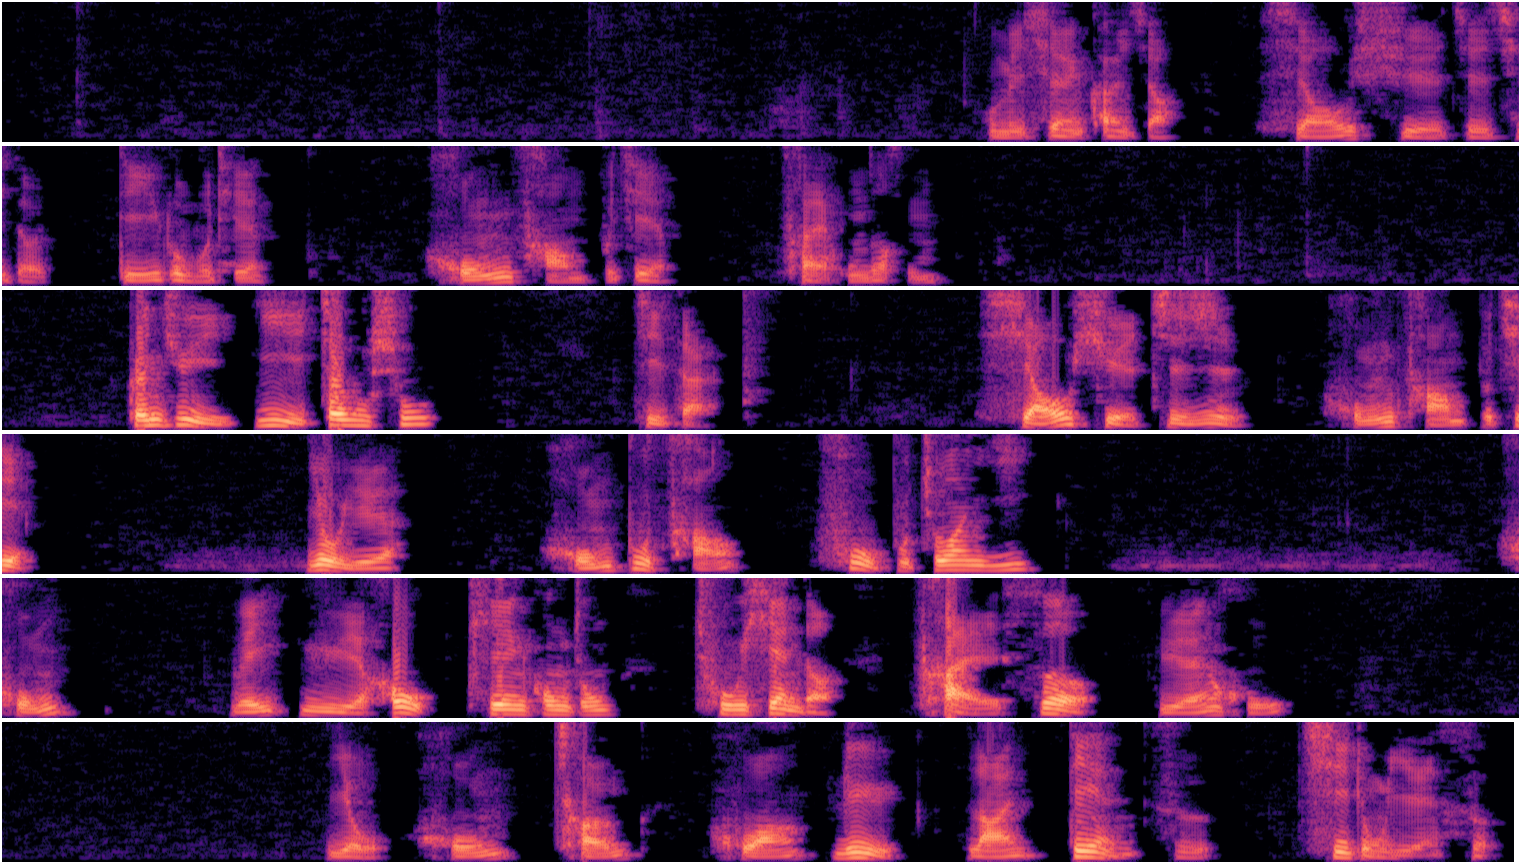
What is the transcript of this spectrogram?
我们先看一下小雪节气的第一个五天，红藏不见，彩虹的红。根据《一周书》记载：小雪之日，红藏不见。又曰：红不藏，复不专一。红为雨后天空中出现的彩色圆弧，有红、橙、黄、绿、蓝、靛、紫七种颜色。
